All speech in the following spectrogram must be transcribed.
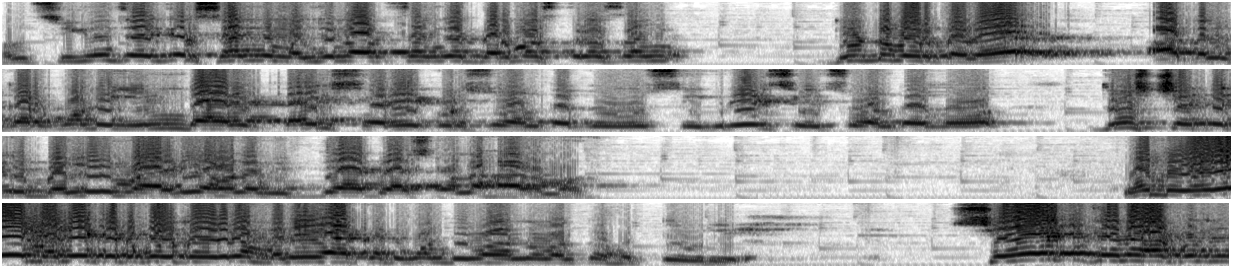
ಒಂದು ಸಿಗ್ನೇಚರ್ ಸಂಘ, ಮಂಜುನಾಥ ಸಂಘ, ಧರ್ಮಸ್ಥಳ ಸಂಘ, ದುಡ್ಡು ಬರ್ತದೆ. ಆತನ ಕರ್ಕೊಂಡು ಇಂಡೈರೆಕ್ಟ್ ಆಗಿ ಸೆರೆ ಕುಡಿಸುವಂಥದ್ದು, ಸಿಗರೇಟ್ ಸೇರಿಸುವಂಥದ್ದು ದುಶ್ಚಟಕ್ಕೆ ಬಲಿ ಮಾಡಿ ಅವನ ವಿದ್ಯಾಭ್ಯಾಸವನ್ನ ಹಾಳು ಮಾಡು. ಒಂದು ಒಳ್ಳೆ ಮನೆ ಕಟ್ಕೊಳ್ತಾ ಇದ್ರೆ ಮನೆ ಯಾಕೆ ಕಟ್ಕೊಂಡಿವ ಅನ್ನುವಂತ ಹೊಟ್ಟೆವ್ರಿ ಶರ್ಟ್ ಜನ ಹಾಕೊಂಡು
